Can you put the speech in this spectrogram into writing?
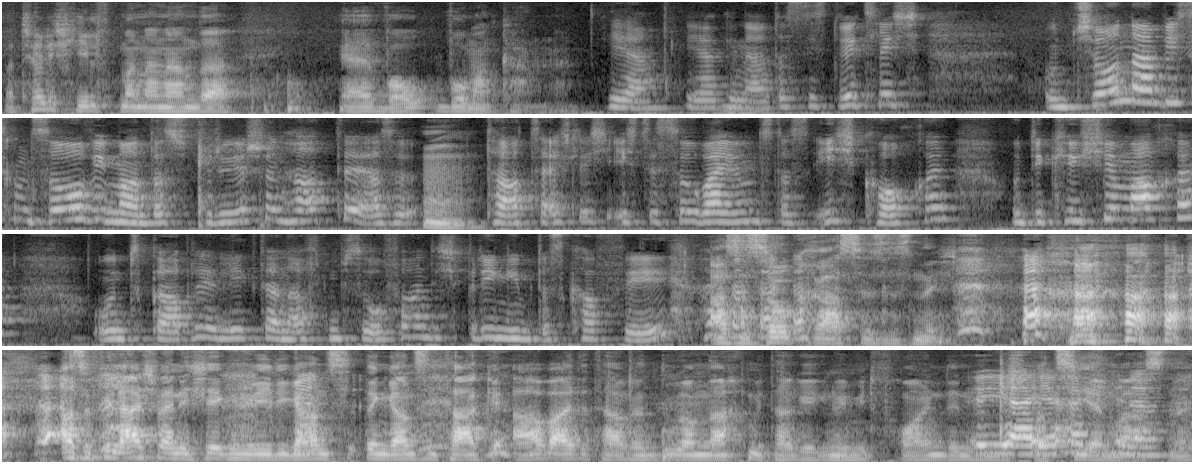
natürlich hilft man einander, äh, wo, wo man kann. Ja, ja, genau. Das ist wirklich und schon ein bisschen so, wie man das früher schon hatte. Also Hm. tatsächlich ist es so bei uns, dass ich koche und die Küche mache und Gabriel liegt dann auf dem Sofa und ich bringe ihm das Kaffee. Also so krass ist es nicht. also vielleicht, wenn ich irgendwie ganze, den ganzen Tag gearbeitet habe und du am Nachmittag irgendwie mit Freundinnen Ja, ja, spazieren genau. warst. Ne?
